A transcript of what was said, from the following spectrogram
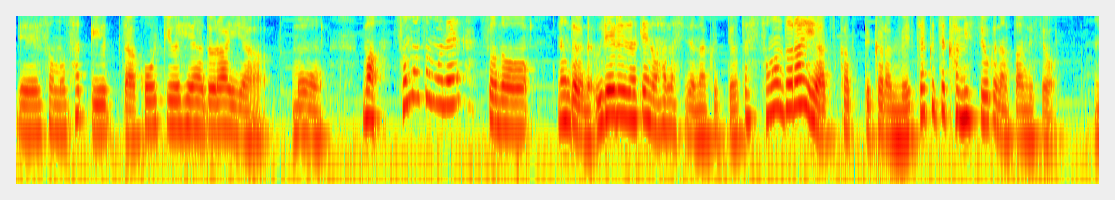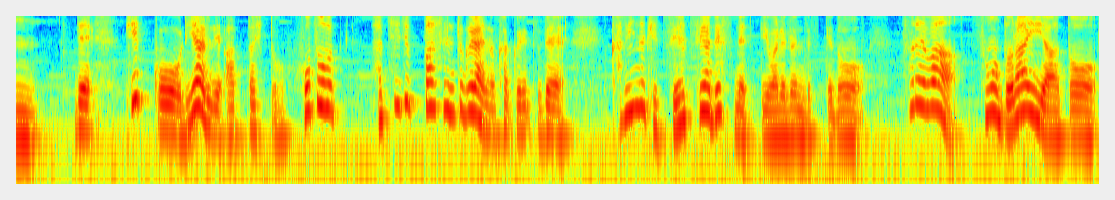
でそのさっき言った高級ヘアドライヤーもまあそもそもねそのなんだろうな売れるだけの話じゃなくて私そのドライヤー使ってからめちゃくちゃ髪質良くなったんですよ。うん、で結構リアルで会った人ほぼ80%ぐらいの確率で「髪の毛ツヤツヤですね」って言われるんですけどそれはそのドライヤーと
